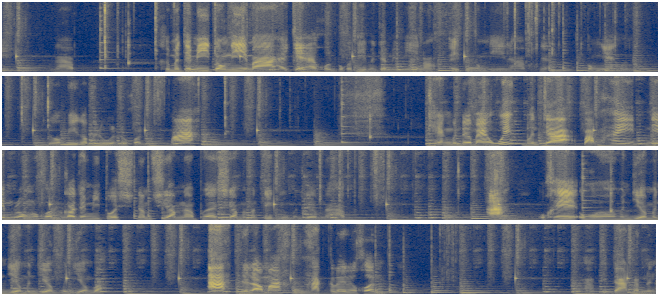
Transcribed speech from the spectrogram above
นี่นะครับ คือมันจะมีตรงนี้มาให้แกะคนปกติมันจะไม่มีเนาะไอ้ตรงนี้นะครับเนี่ยตรงแง่งตรงนี้หรือว่ามีก็ไม่รู้นะทุกคนมาแข็งเหมือนเดิมไหมอุ้ยเหมือนจะปรับให้นิ่มลงทุกคนก็จะมีตัวน้ำเชื่อมนะ เพื่อเชื่อมให้มันติดอยู่เหมือนเดิมนะครับ อะโอเคโอ้ยมันเยิ้มมันเยิ้มมันเยิ้มมันเยิ้มว่ะอะเดี๋ยวเรามาหักกันเลยทุกคนอะผิดด้านแป๊บนึง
